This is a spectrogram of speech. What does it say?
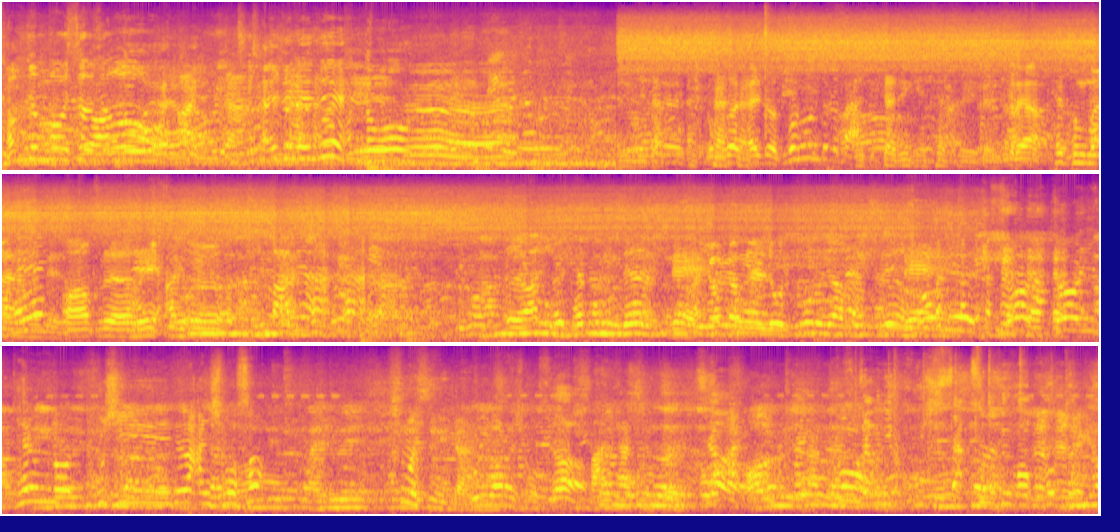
점점 멋있어져. 잘 지내지? 농사 잘 졌어? 아직까지는 괜찮습니다. 그래. 태풍만 하는데. 아 그래. 네. 아니 왜 대통인데? 네. 연령에 이거 도느냐 그런데. 저 태훈이 너 부시는 안 심었어? 심었습니다. 얼마나 심었어? 부장님 곳이 싹 쓰러진 거 보통요.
